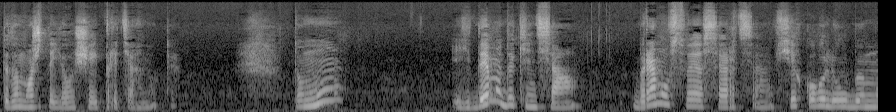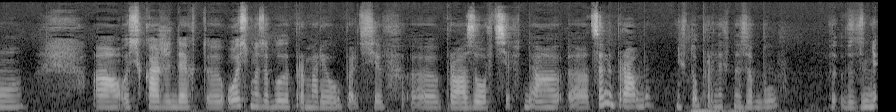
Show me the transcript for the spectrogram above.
то ви можете його ще й притягнути. Тому йдемо до кінця, беремо в своє серце всіх, кого любимо. Ось каже дехто, ось ми забули про маріупольців, е, про азовців. Да. Е, Це неправда, ніхто про них не забув. З-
